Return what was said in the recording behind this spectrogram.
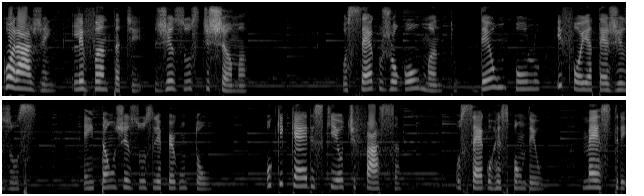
Coragem, levanta-te, Jesus te chama. O cego jogou o manto, deu um pulo e foi até Jesus. Então Jesus lhe perguntou: O que queres que eu te faça? O cego respondeu: Mestre,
